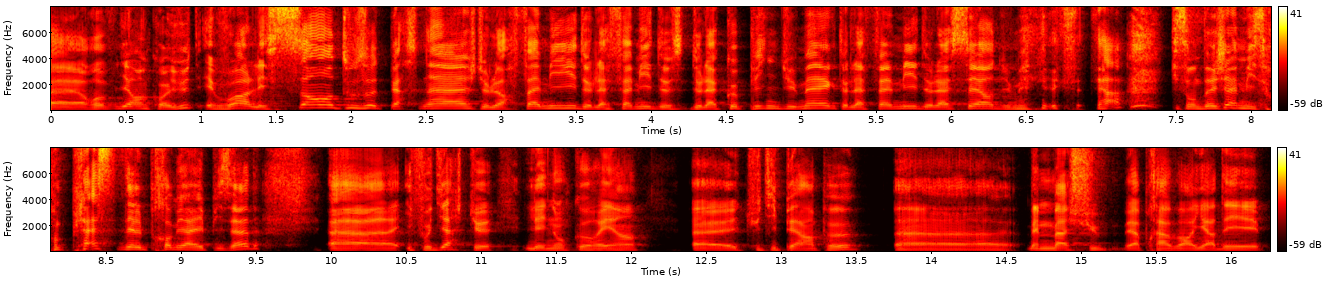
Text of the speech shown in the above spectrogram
euh, revenir en Corée du Sud et voir les 112 autres personnages de leur famille, de la famille de, la copine du mec, de la famille de la sœur du mec, etc., qui sont déjà mis en place dès le premier épisode. Euh, il faut dire que les noms coréens, euh, tu t'y perds un peu. Euh, même moi, après avoir regardé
